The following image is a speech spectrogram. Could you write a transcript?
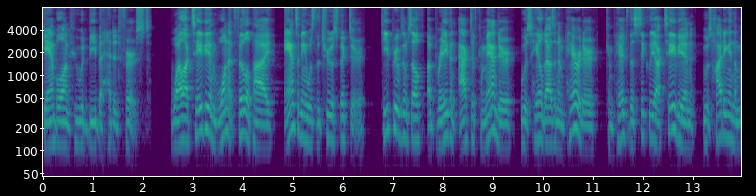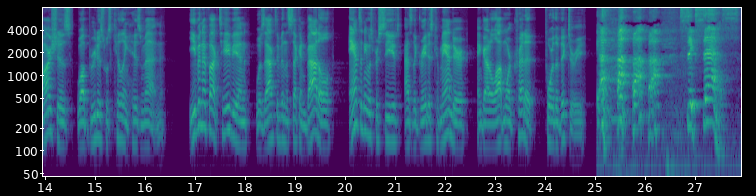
gamble on who would be beheaded first. While Octavian won at Philippi, Antony was the truest victor. He proved himself a brave and active commander who was hailed as an imperator compared to the sickly Octavian who was hiding in the marshes while Brutus was killing his men. Even if Octavian was active in the second battle, Antony was perceived as the greatest commander and got a lot more credit for the victory. Success!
